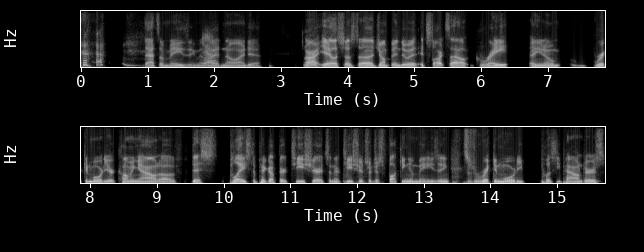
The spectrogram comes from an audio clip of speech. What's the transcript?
That's amazing, though. Yeah. I had no idea. All right, yeah, let's just uh, jump into it. It starts out great. And, you know, Rick and Morty are coming out of this place to pick up their t-shirts, and their t-shirts are just fucking amazing. It's just Rick and Morty pussy pounders.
